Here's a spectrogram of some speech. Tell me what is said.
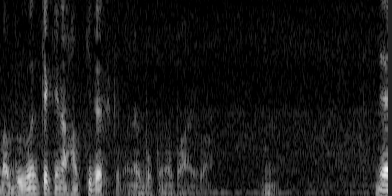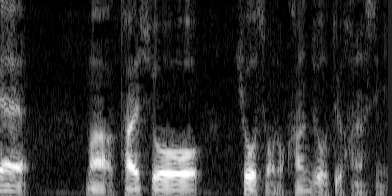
まあ、部分的な発揮ですけどね僕の場合は。うん。でまあ対象表彰の感情という話に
